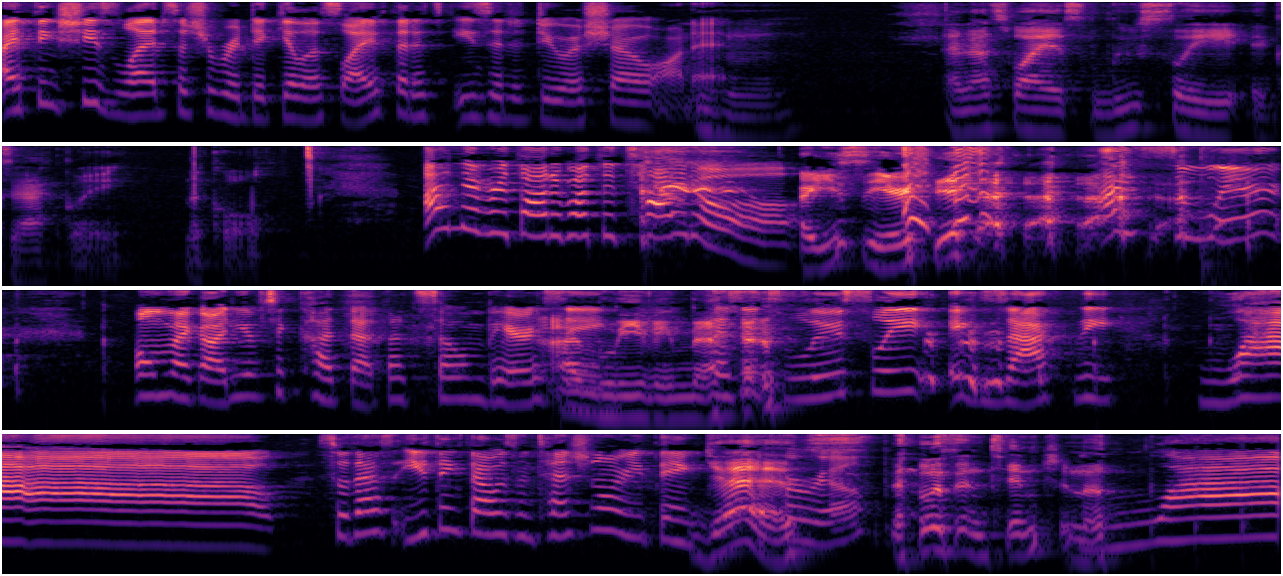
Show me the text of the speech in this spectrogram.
I think she's led such a ridiculous life that it's easy to do a show on it. Mm-hmm. And that's why it's loosely exactly Nicole. I never thought about the title. Are you serious? I swear. Oh my god, you have to cut that. That's so embarrassing. I'm leaving that. because it's loosely exactly. Wow. So that's you think that was intentional, or you think yes, for real? that was intentional. Wow.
